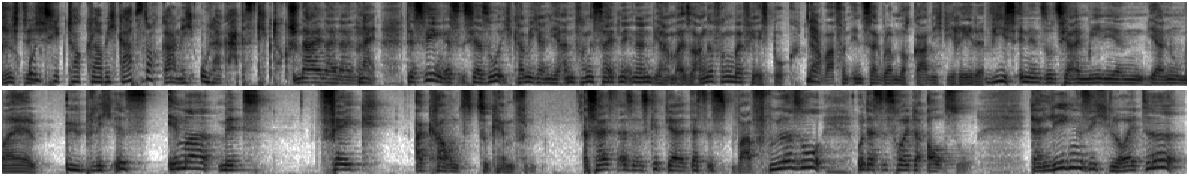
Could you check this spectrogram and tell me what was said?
Richtig. Und TikTok, glaube ich, gab es noch gar nicht. Oder gab es TikTok schon? Nein, nein, nein, nein, Nein. Deswegen, es ist ja so, ich kann mich an die Anfangszeiten erinnern. Wir haben also angefangen bei Facebook. Da Ja. war von Instagram noch gar nicht die Rede. Wie es in den sozialen Medien ja nun mal üblich ist, immer mit Fake-Accounts zu kämpfen. Das heißt also, es gibt ja, das ist, war früher so und das ist heute auch so. Da legen sich Leute,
